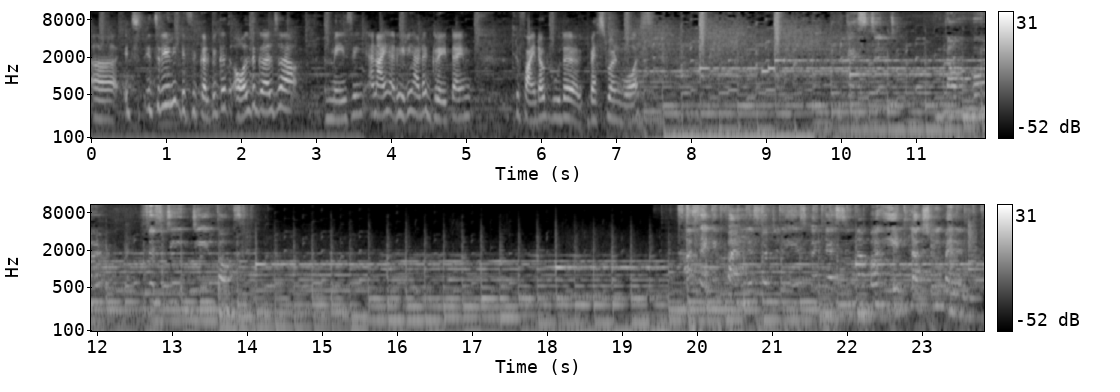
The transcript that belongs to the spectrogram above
uh, it's, it's really difficult because all the girls are amazing and I really had a great time to find out who the best one was. Contestant number 15, 10,000. Finalist for today is contestant number 8, Lakshmi Menon.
